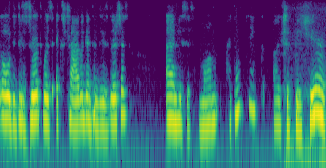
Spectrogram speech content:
oh the dessert was extravagant and delicious. And he says, Mom, I don't think I should be here.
